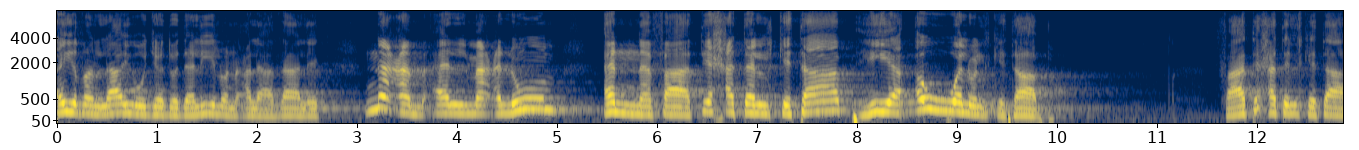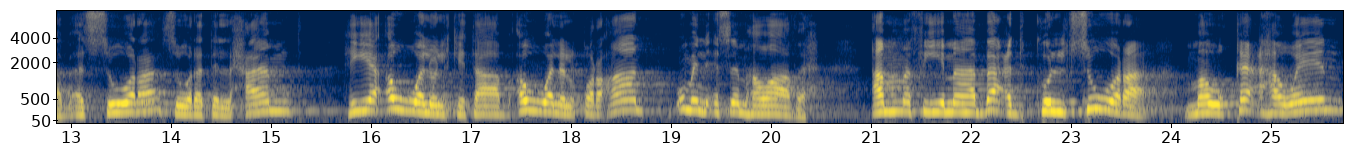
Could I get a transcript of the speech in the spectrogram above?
أيضا لا يوجد دليل على ذلك. نعم المعلوم أن فاتحة الكتاب هي أول الكتاب. فاتحة الكتاب السورة سورة الحمد هي أول الكتاب أول القرآن ومن اسمها واضح. أما فيما بعد كل سورة موقعها وين؟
